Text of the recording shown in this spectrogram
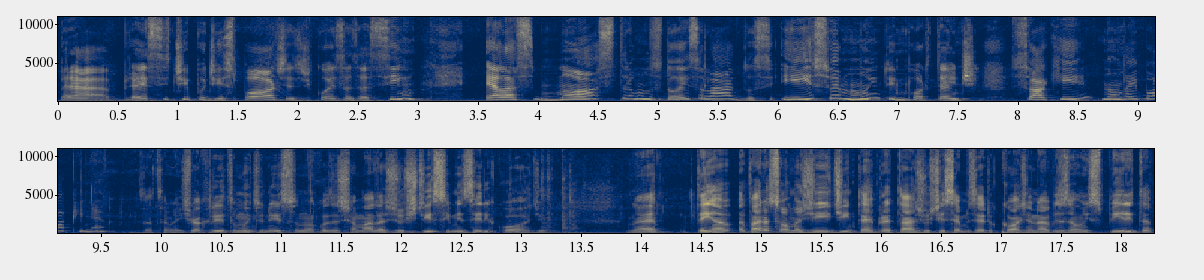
para esse tipo de esportes, de coisas assim, elas mostram os dois lados. E isso é muito importante. Só que não dá ibope, né? Exatamente. Eu acredito muito nisso, numa coisa chamada justiça e misericórdia. Né? Tem a, várias formas de, de interpretar justiça e misericórdia na visão espírita,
